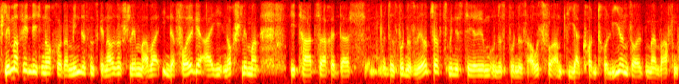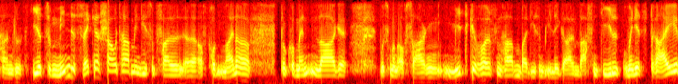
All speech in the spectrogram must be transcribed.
Schlimmer finde ich noch, oder mindestens genauso schlimm, aber in der Folge eigentlich noch schlimmer, die Tatsache, dass das Bundeswirtschaftsministerium und das Bundesausfuhramt, die ja kontrollieren sollten beim Waffenhandel, hier zumindest weggeschaut haben in diesem Fall äh, aufgrund meiner Dokumentenlage, muss man auch sagen, mitgeholfen haben bei diesem illegalen Waffendeal. Und wenn jetzt drei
